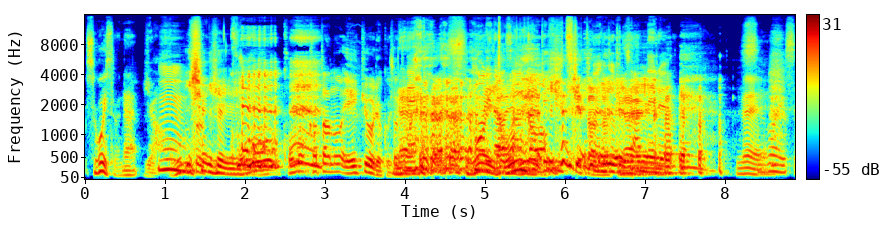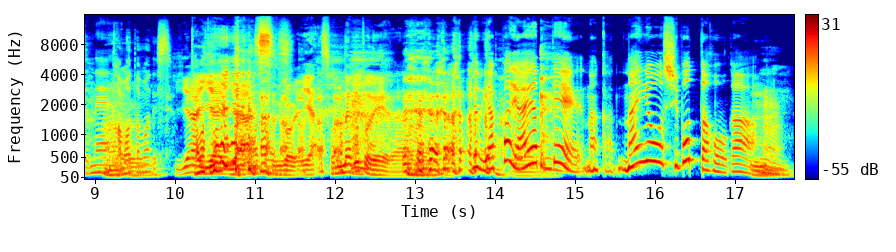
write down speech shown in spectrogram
うすごいですよね。いや、うん。本当にいやいやいやこのこの方の影響力ね。ね。すごいな。どんだけ火つけたんだ文具チャンネルねすごいですね。うん。たまたまですよ。いやいやいや、す。ごい。いや、そんなことねえな。でもやっぱりああやってなんか内容を絞った方がうフん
